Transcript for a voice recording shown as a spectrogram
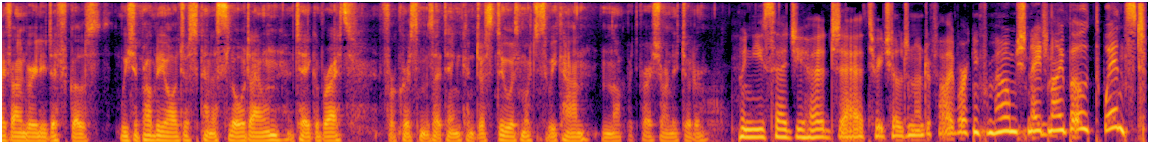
I found really difficult. We should probably all just kind of slow down and take a breath for Christmas, I think, and just do as much as we can and not put pressure on each other. When you said you had uh, three children under five working from home, Sinead and I both winced.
